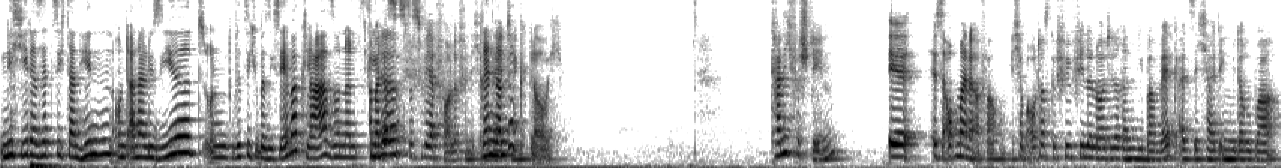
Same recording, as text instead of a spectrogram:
nicht jeder setzt sich dann hin und analysiert und wird sich über sich selber klar, sondern viele Aber das ist das Wertvolle, finde ich. rennen dann weg, glaube ich. Kann ich verstehen. Äh, Ist auch meine Erfahrung. Ich habe auch das Gefühl, viele Leute rennen lieber weg, als sich halt irgendwie darüber.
